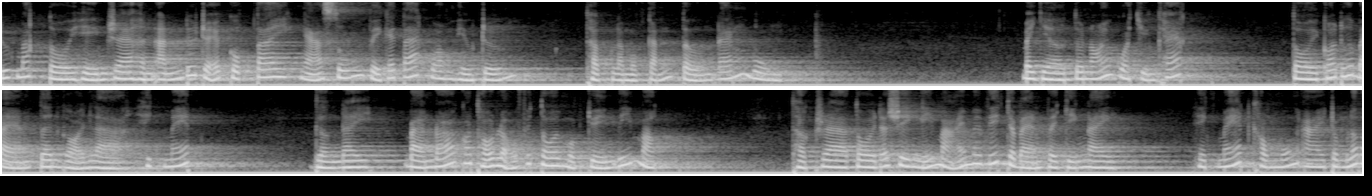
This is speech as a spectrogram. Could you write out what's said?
Trước mắt tôi hiện ra hình ảnh đứa trẻ cụt tay ngã xuống vì cái tác của ông hiệu trưởng. Thật là một cảnh tượng đáng buồn. Bây giờ tôi nói qua chuyện khác. Tôi có đứa bạn tên gọi là Hikmet. Gần đây, bạn đó có thổ lộ với tôi một chuyện bí mật. Thật ra tôi đã suy nghĩ mãi mới viết cho bạn về chuyện này. Hikmet không muốn ai trong lớp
